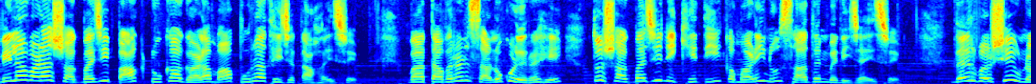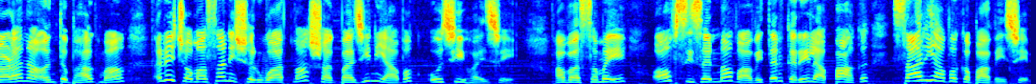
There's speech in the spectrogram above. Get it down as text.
વેલાવાળા શાકભાજી પાક ટૂંકા ગાળામાં પૂરા થઈ જતા હોય છે. વાતાવરણ સાનુકૂળ રહે તો શાકભાજીની ખેતી કમાણીનું સાધન બની જાય છે. દર વર્ષે ઉનાળાના અંત ભાગમાં અને ચોમાસાની શરૂઆતમાં શાકભાજીની આવક ઓછી હોય છે. આવા સમયે ઓફ સિઝનમાં વાવેતર કરેલા પાક સારી આવક અપાવે છે.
